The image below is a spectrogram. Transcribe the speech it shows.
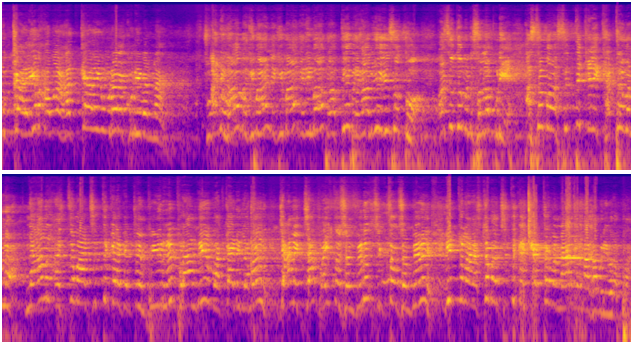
முக்காலையும் அவன் அக்காலையும் உணரக்கூடியவன் நான். சுவாமிமா மகிமா லகிமா கனிமா பிராப்தி பிரகாமிய ஈசத்துவம். அசுத்தம் என்று சொல்லக்கூடிய அசமா சித்துக்களை கற்றவனா நானும் அசமா சித்துக்களை கற்றேன். பேரு பிராந்தி வக்காடி லெவல் ஜானக்ஸா ஃபைவ் தௌசண்ட் பேரு சிக்ஸ் தௌசண்ட் பேரு. இத்தனை அஷ்டமா சித்துக்களை கற்றவன் நான் மகாபலி வரப்பா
